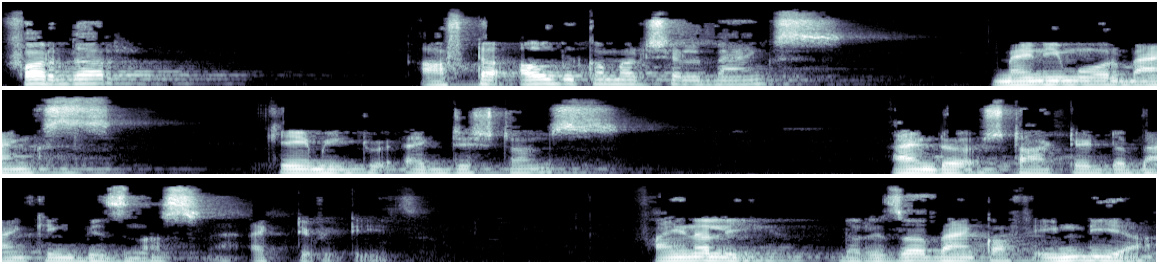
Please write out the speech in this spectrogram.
Further, after Oudh Commercial Banks, many more banks came into existence and uh, started the banking business activities. Finally, the Reserve Bank of India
